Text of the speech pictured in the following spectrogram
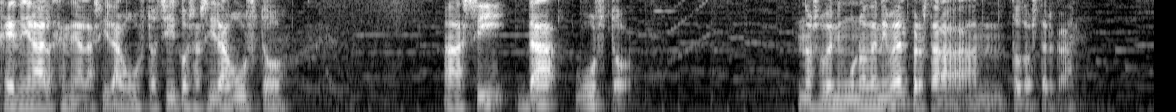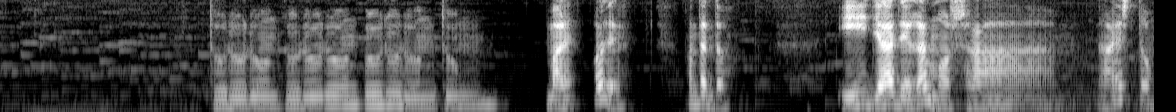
Genial, genial. Así da gusto, chicos. Así da gusto. Así da gusto. No sube ninguno de nivel, pero están todos cerca. Tururun, tururun, tururun, tum. Vale, oye, contento. Y ya llegamos a, a esto.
